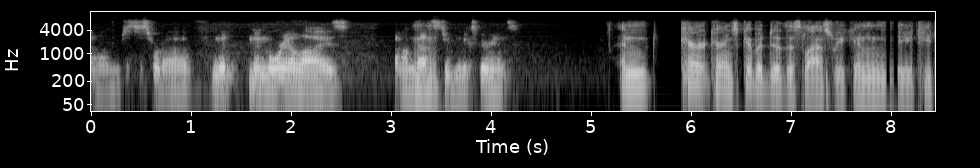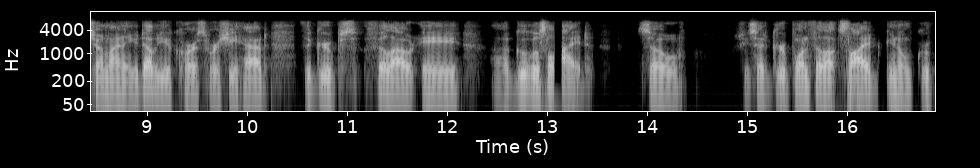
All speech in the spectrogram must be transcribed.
um, just to sort of memorialize um, that Mhm. student experience. And Karen, Karen Skibba did this last week in the Teach Online at UW course where she had the groups fill out a uh, Google slide. So she said group one fill out slide, you know, group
